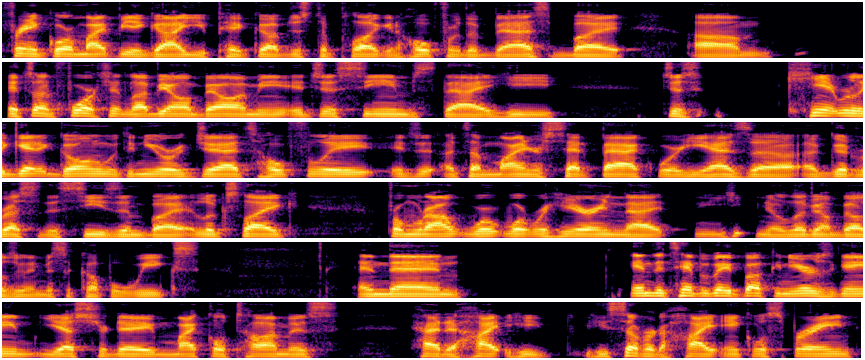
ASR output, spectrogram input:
Frank Gore might be a guy you pick up just to plug and hope for the best. But um, it's unfortunate. Le'Veon Bell, I mean, it just seems that he just can't really get it going with the New York Jets. Hopefully, it's a, it's a minor setback where he has a, a, good rest of the season. But it looks like from what, I, what we're hearing that you know Le'Veon Bell's going to miss a couple weeks. And then in the Tampa Bay Buccaneers game yesterday, Michael Thomas had a high he he suffered a high ankle sprain.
